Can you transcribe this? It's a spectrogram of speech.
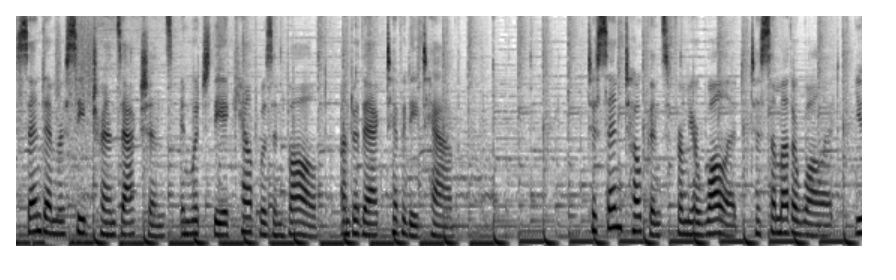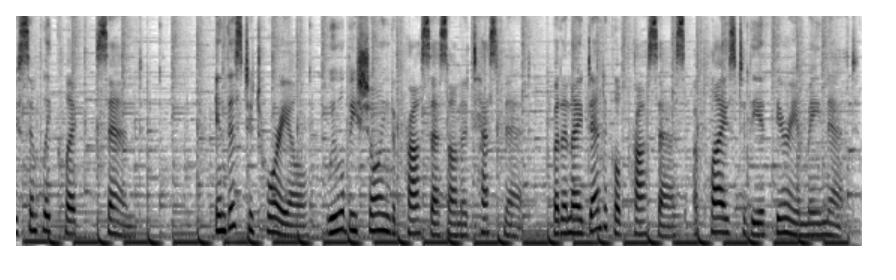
send and receive transactions in which the account was involved, under the Activity tab. To send tokens from your wallet to some other wallet, you simply click Send. In this tutorial, we will be showing the process on a testnet, but an identical process applies to the Ethereum mainnet.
